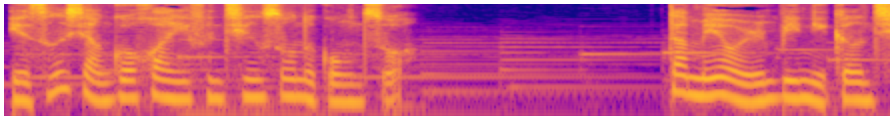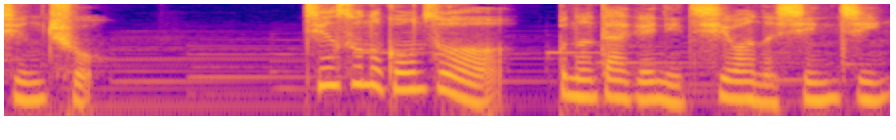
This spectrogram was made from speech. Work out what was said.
也曾想过换一份轻松的工作，但没有人比你更清楚，轻松的工作不能带给你期望的心经。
